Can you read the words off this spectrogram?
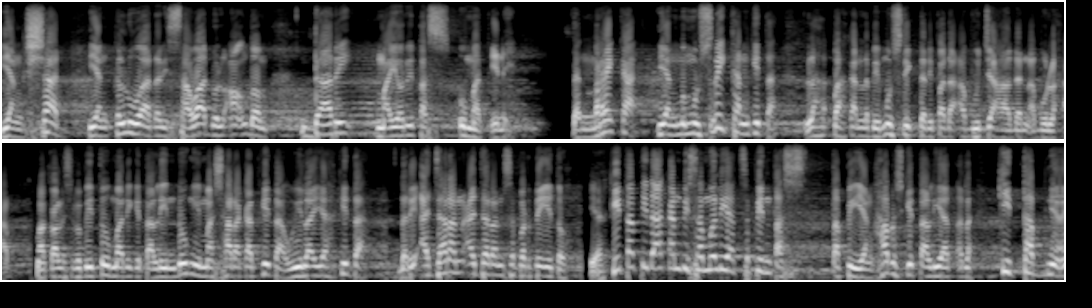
yang syad, yang keluar dari sawadul a'dham dari mayoritas umat ini. Dan mereka yang memusrikan kita lah bahkan lebih musyrik daripada Abu Jahal dan Abu Lahab. Maka oleh sebab itu mari kita lindungi masyarakat kita wilayah kita dari ajaran-ajaran seperti itu. Ya kita tidak akan bisa melihat sepintas tapi yang harus kita lihat adalah kitabnya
